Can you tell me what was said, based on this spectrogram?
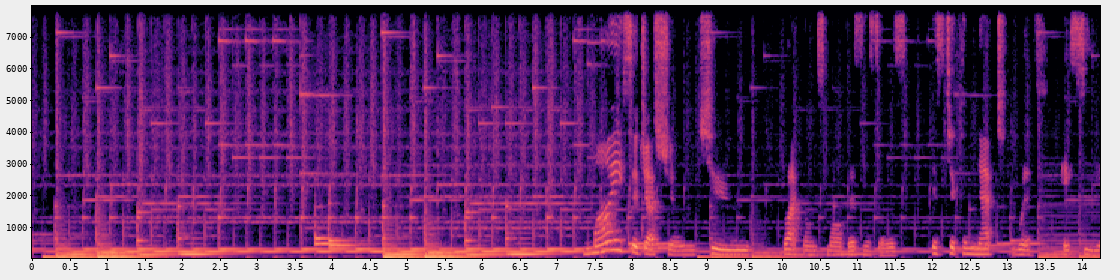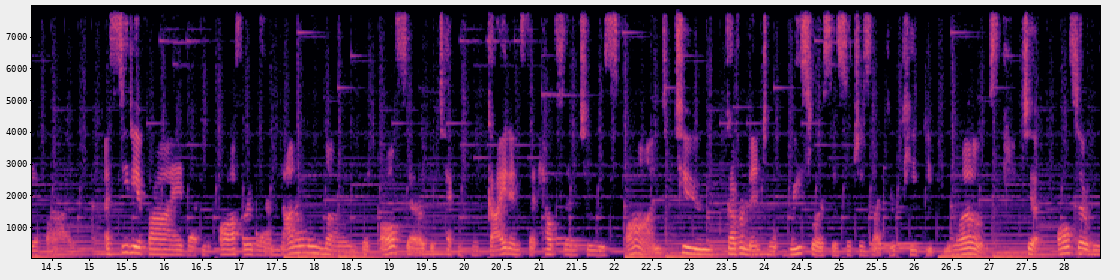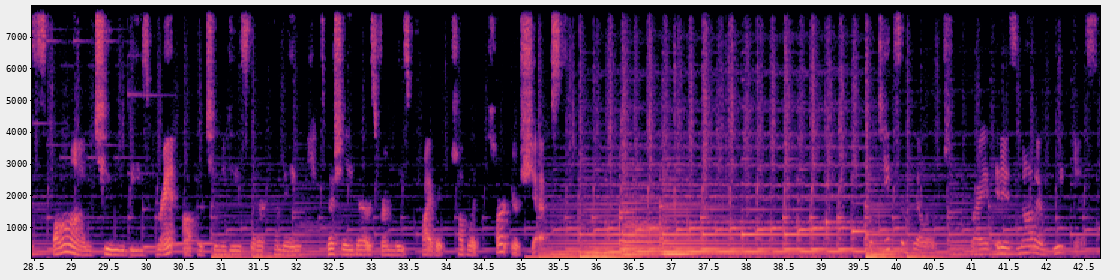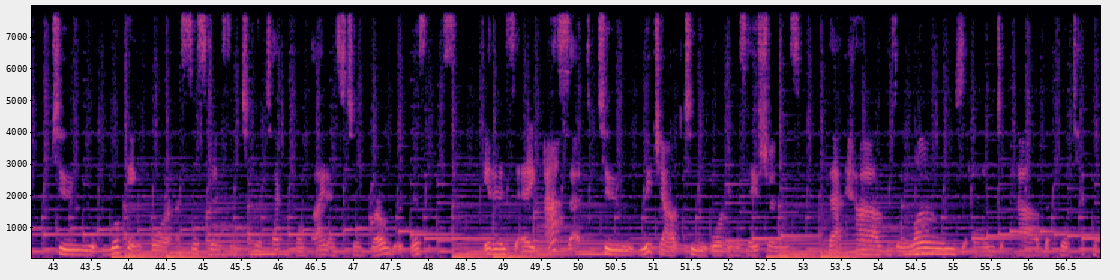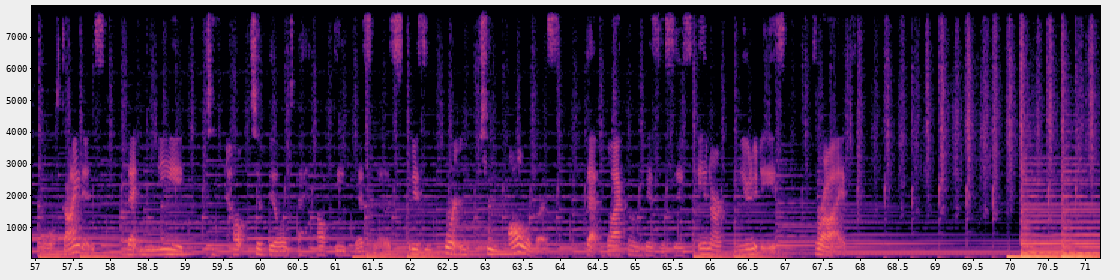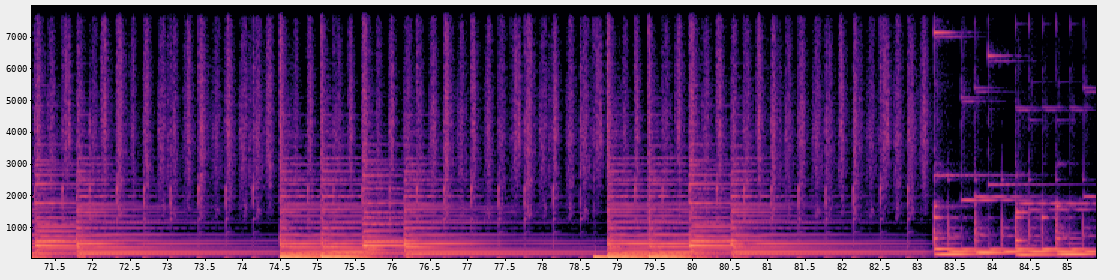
My suggestion to Black-owned small businesses is to connect with a CDFI, a CDFI that will offer them not only loan, but also the technical guidance that helps them to respond to governmental resources such as like your PPP loans, to also respond to these grant opportunities that are coming, especially those from these private-public partnerships. Village, right? It is not a weakness to looking for assistance and to technical guidance to grow your business. It is a asset to reach out to organizations that have the loans and have the technical guidance that you need to help to build a healthy business. It is important to all of us that Black-owned businesses in our communities thrive.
